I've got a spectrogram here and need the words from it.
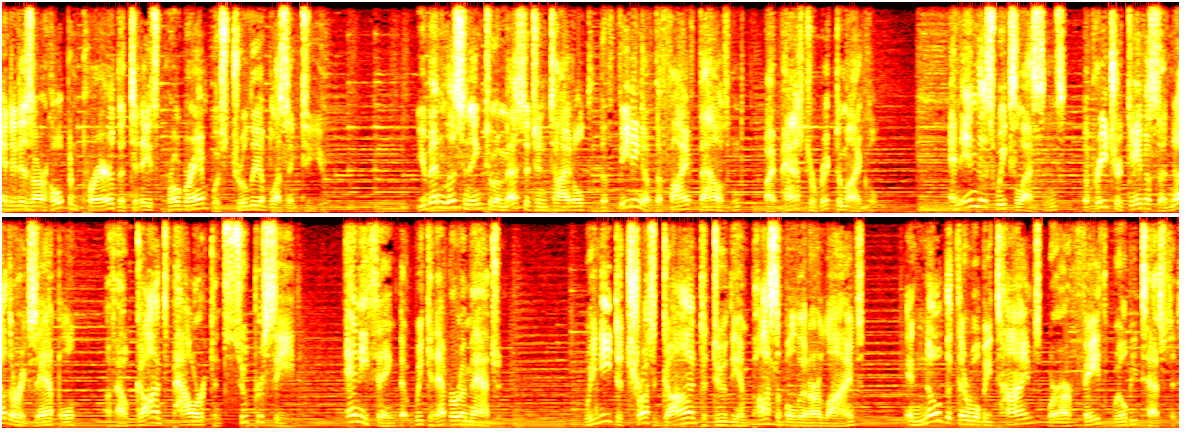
and it is our hope and prayer that today's program was truly a blessing to you. You've been listening to a message entitled The Feeding of the 5,000 by Pastor Rick DeMichael. And in this week's lessons, the preacher gave us another example of how God's power can supersede anything that we can ever imagine. We need to trust God to do the impossible in our lives and know that there will be times where our faith will be tested.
